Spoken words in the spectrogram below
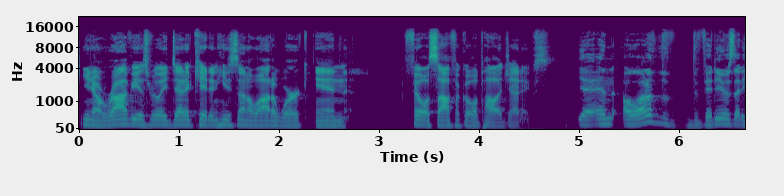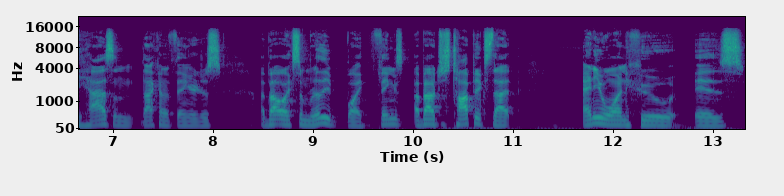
you know Ravi is really dedicated and he's done a lot of work in philosophical apologetics. Yeah, and a lot of the, the videos that he has and that kind of thing are just about like some really like things about just topics that anyone who is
